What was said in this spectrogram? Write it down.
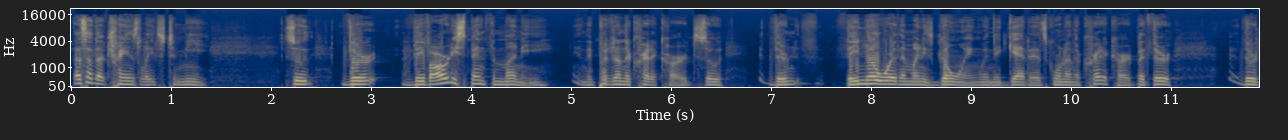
that's how that translates to me. So they're they've already spent the money and they put it on their credit card. So they're they know where the money's going when they get it. It's going on their credit card but they're they're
